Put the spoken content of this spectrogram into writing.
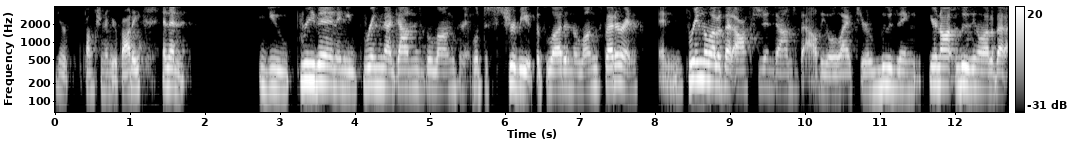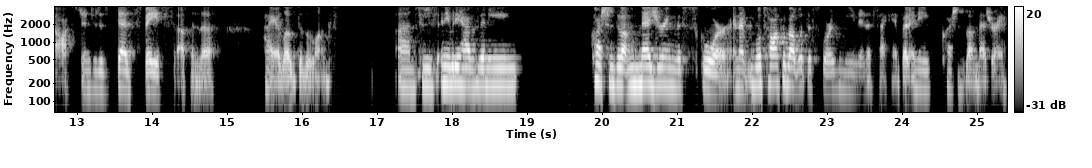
your function of your body. And then you breathe in and you bring that down into the lungs and it will distribute the blood in the lungs better and and bring a lot of that oxygen down to the alveoli. So you're losing you're not losing a lot of that oxygen to just dead space up in the higher lobes of the lungs. Um, so does anybody have any questions about measuring the score? And we'll talk about what the scores mean in a second but any questions about measuring?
